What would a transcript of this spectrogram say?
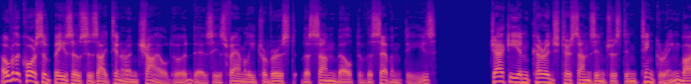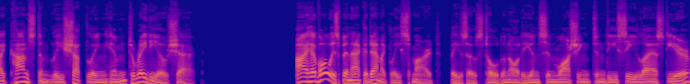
Over the course of Bezos's itinerant childhood, as his family traversed the Sun Belt of the 70s, Jackie encouraged her son's interest in tinkering by constantly shuttling him to Radio Shack. I have always been academically smart, Bezos told an audience in Washington, D.C. last year.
